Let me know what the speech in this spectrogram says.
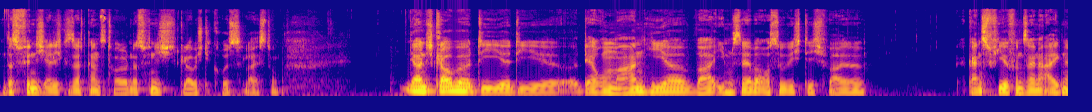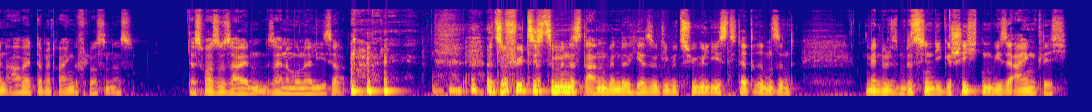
Und das finde ich ehrlich gesagt ganz toll und das finde ich, glaube ich, die größte Leistung. Ja, und ich glaube, die, die, der Roman hier war ihm selber auch so wichtig, weil ganz viel von seiner eigenen Arbeit damit reingeflossen ist. Das war so sein, seine Mona Lisa. also fühlt sich zumindest an, wenn du hier so die Bezüge liest, die da drin sind. Wenn du ein bisschen die Geschichten, wie sie eigentlich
